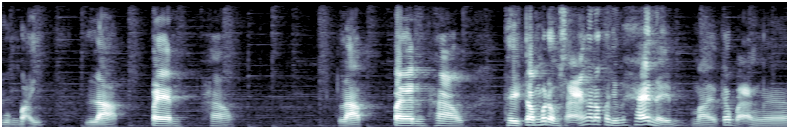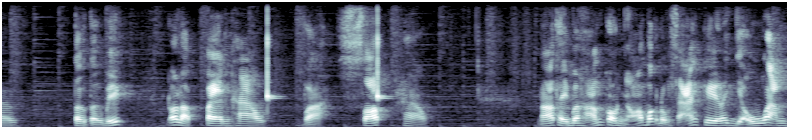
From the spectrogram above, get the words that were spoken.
quận 7 là penthouse là penthouse. Thì trong bất động sản nó có những cái khái niệm mà các bạn ờ, từ từ biết. Đó là penthouse và shop house nó thì bữa hổm con nhỏ bất động sản kia nó dụ anh.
